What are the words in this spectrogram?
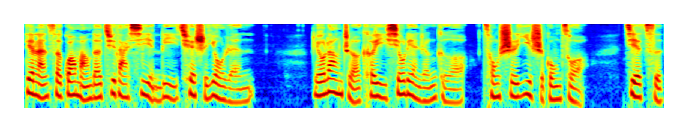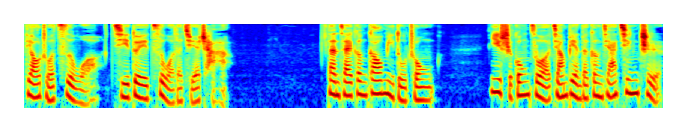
靛蓝色光芒的巨大吸引力确实诱人，流浪者可以修炼人格，从事意识工作，借此雕琢自我及对自我的觉察。但在更高密度中，意识工作将变得更加精致，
